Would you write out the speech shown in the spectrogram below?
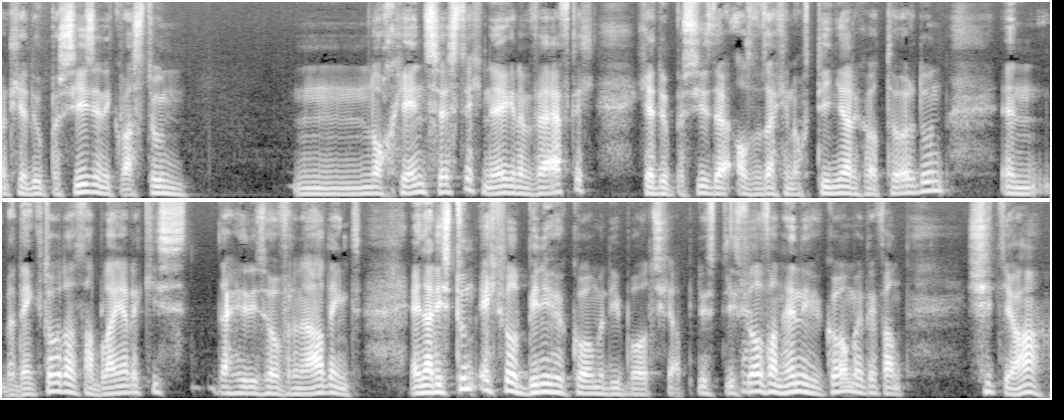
Want jij doet precies, en ik was toen nog geen 60, 59, jij doet precies dat, alsof dat je nog tien jaar gaat doordoen. En we denken toch dat dat belangrijk is dat je er eens over nadenkt. En dat is toen echt wel binnengekomen, die boodschap. Dus het is wel van hen gekomen. Ik dacht van, shit ja,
